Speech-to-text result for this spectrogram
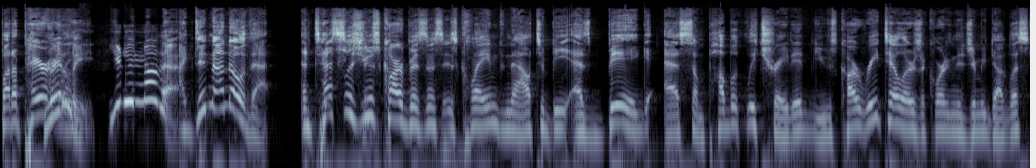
But apparently, really? You didn't know that? I did not know that. And Tesla's used car business is claimed now to be as big as some publicly traded used car retailers, according to Jimmy Douglas,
